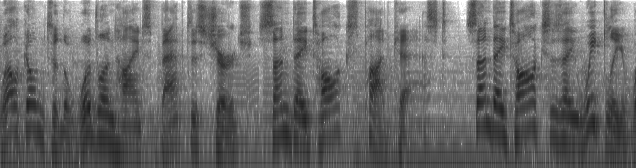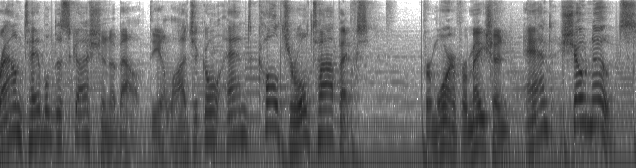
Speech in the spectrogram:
Welcome to the Woodland Heights Baptist Church Sunday Talks podcast. Sunday Talks is a weekly roundtable discussion about theological and cultural topics. For more information and show notes,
